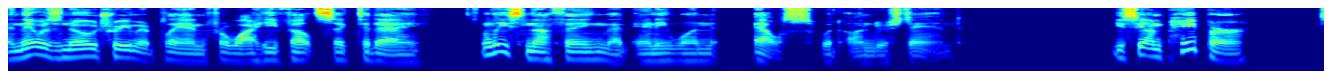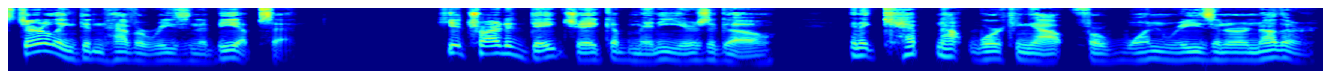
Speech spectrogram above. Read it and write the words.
And there was no treatment plan for why he felt sick today, at least nothing that anyone else would understand. You see, on paper, Sterling didn't have a reason to be upset. He had tried to date Jacob many years ago, and it kept not working out for one reason or another.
